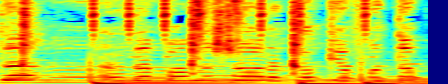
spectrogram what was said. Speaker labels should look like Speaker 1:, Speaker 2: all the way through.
Speaker 1: Nada, Anda pra me chorar, qualquer foto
